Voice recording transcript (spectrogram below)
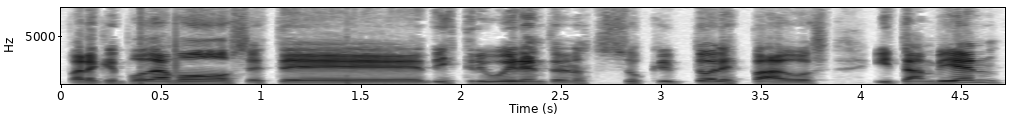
para que podamos este, distribuir entre nuestros suscriptores pagos. Y también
